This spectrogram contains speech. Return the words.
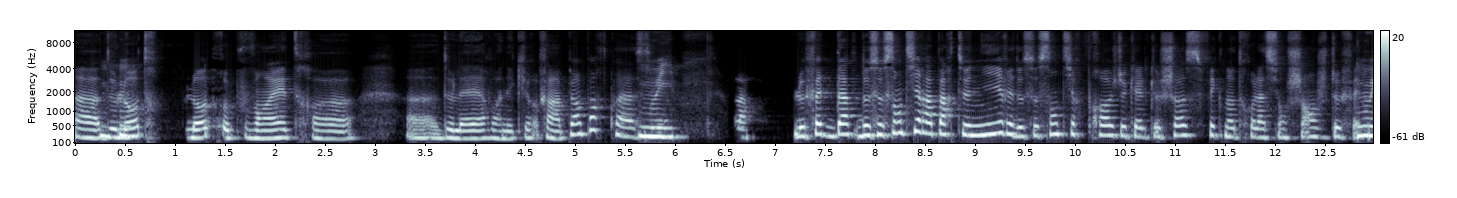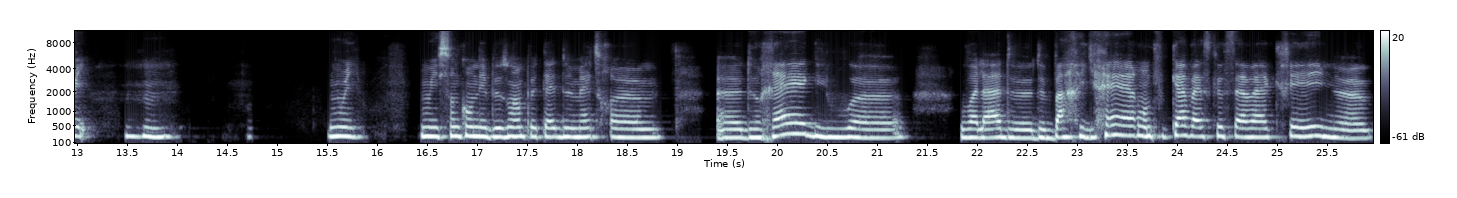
euh, de mhm. l'autre, l'autre pouvant être euh, euh, de l'air ou un écureuil, enfin peu importe quoi. Oui. Le fait de se sentir appartenir et de se sentir proche de quelque chose fait que notre relation change de fait. Oui. Mhm. Oui. Oui, sans qu'on ait besoin peut-être de mettre de règles ou voilà de, barrières, en tout cas parce que ça va créer une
